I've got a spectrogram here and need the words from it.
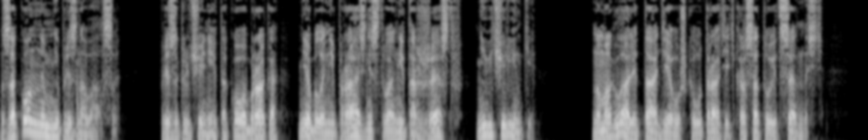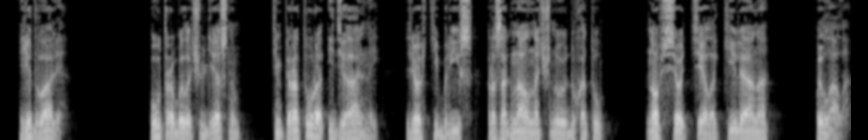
законным не признавался. При заключении такого брака не было ни празднества, ни торжеств, ни вечеринки. Но могла ли та девушка утратить красоту и ценность? Едва ли. Утро было чудесным, температура идеальной, легкий бриз разогнал ночную духоту, но все тело Килиана пылало.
